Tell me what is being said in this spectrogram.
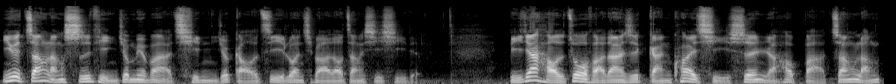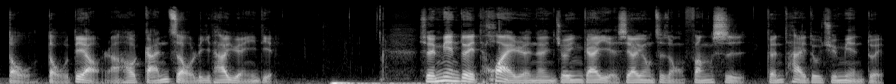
因为蟑螂尸体你就没有办法清，你就搞得自己乱七八糟、脏兮兮的。比较好的做法当然是赶快起身，然后把蟑螂抖抖掉，然后赶走，离它远一点。所以面对坏人呢，你就应该也是要用这种方式跟态度去面对，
